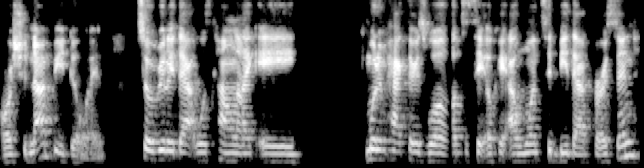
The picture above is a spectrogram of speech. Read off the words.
or should not be doing. So really, that was kind of like a motive factor as well to say, okay, I want to be that person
